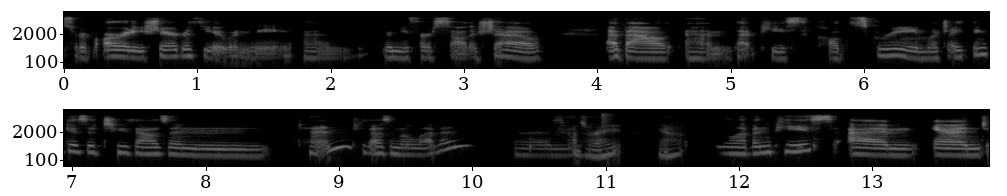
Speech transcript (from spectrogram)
sort of already shared with you when we um, when you first saw the show about um, that piece called Scream, which I think is a 2010 2011 um, sounds right yeah. 11 piece. Um, and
